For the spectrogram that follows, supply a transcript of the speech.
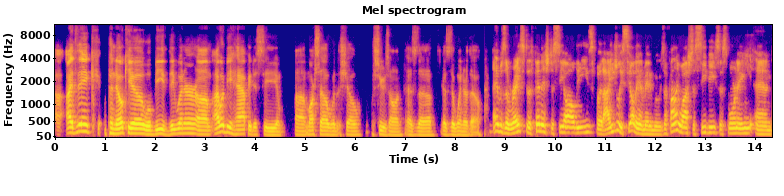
I- I think Pinocchio will be the winner. Um, I would be happy to see uh, Marcel with the show shoes on as the as the winner, though. It was a race to the finish to see all these, but I usually see all the animated movies. I finally watched the Sea Beast this morning, and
